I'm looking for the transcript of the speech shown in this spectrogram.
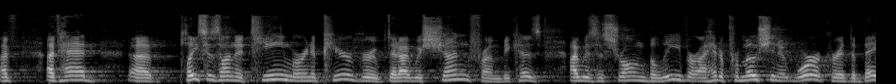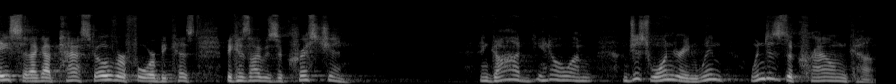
I've, I've had uh, places on a team or in a peer group that I was shunned from because I was a strong believer. I had a promotion at work or at the base that I got passed over for because, because I was a Christian. And God, you know, I'm, I'm just wondering when, when does the crown come?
